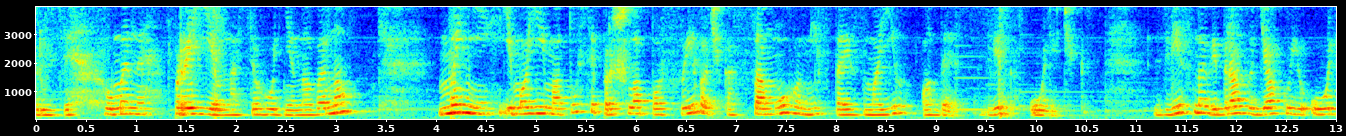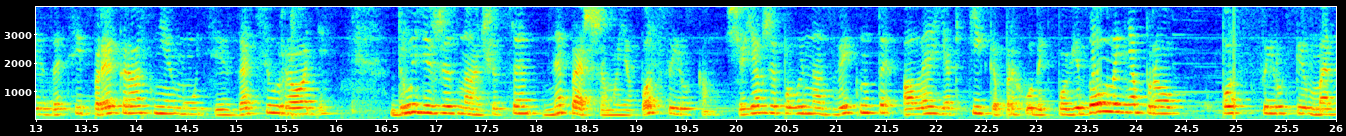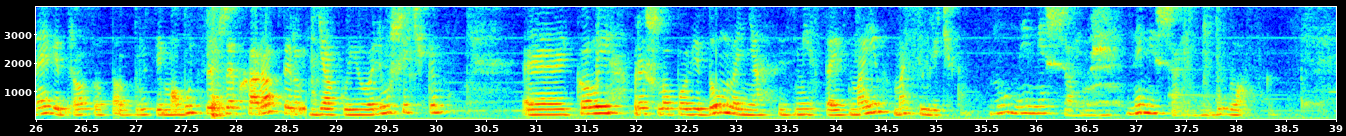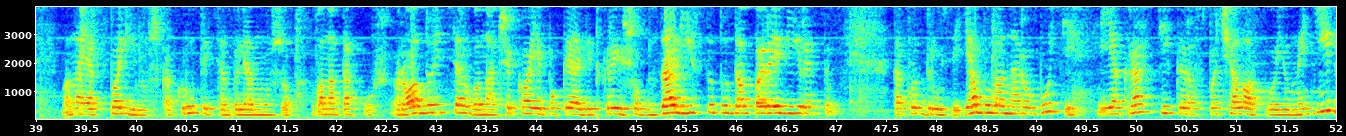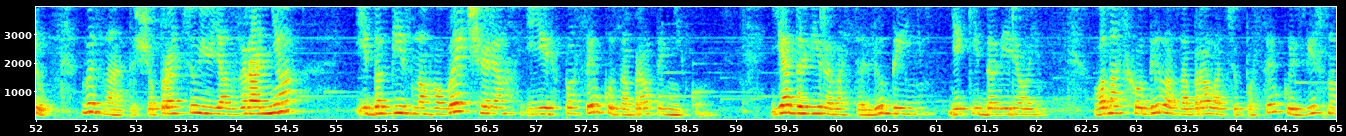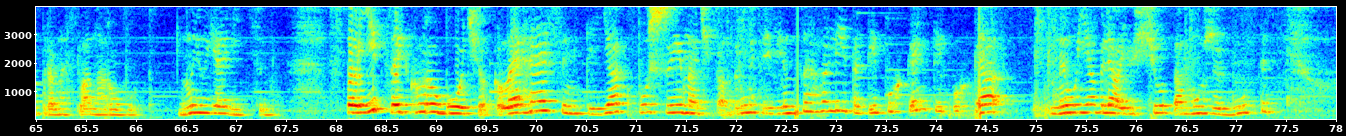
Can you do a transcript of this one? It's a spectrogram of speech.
Друзі, у мене приємна сьогодні новина. Мені і моїй матусі прийшла посилочка з самого міста Ізмаїл, Одеси від Олічки. Звісно, відразу дякую Олі за ці прекрасні емоції, за цю радість. Друзі вже знають, що це не перша моя посилка, що я вже повинна звикнути, але як тільки приходить повідомлення про посилки, в мене відразу так, друзі. Мабуть, це вже в характері. Дякую, Олюшечки. Е, Коли прийшло повідомлення з міста Ізмаїл, Масюлічка, ну не мішай мені, не мішай мені, будь ласка. Вона як полінушка крутиться біля ножок. Вона також радується, вона чекає, поки я відкрию, щоб залізти туди перевірити. Так от, друзі, я була на роботі і якраз тільки розпочала свою неділю. Ви знаєте, що працюю я зрання і до пізного вечора, і посилку забрати нікому. Я довірилася людині, якій довіряю. Вона сходила, забрала цю посилку і, звісно, принесла на роботу. Ну й уявіть собі. Стоїть цей коробочок, легесенький, як пушиночка. Друзі, він взагалі такий пухкенький, пухкенький. Я не уявляю, що там може бути.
